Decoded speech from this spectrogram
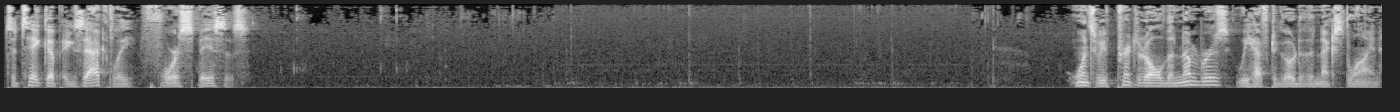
to take up exactly four spaces. Once we've printed all the numbers, we have to go to the next line.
